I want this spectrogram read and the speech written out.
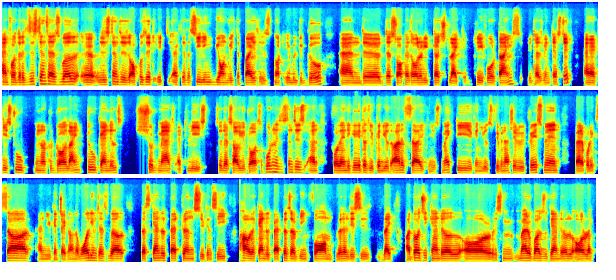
And for the resistance as well uh, resistance is opposite. It acts as a ceiling beyond which the price is not able to go and uh, the stock has already touched like three four times it has been tested. And at least two in order to draw a line two candles should match at least. So that's how you draw support and resistances. And for the indicators you can use rsi you can use macd you can use fibonacci retracement parabolic sar and you can check on the volumes as well plus candle patterns. You can see how the candle patterns are being formed whether this is like a doji candle or it's marubozu candle or like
